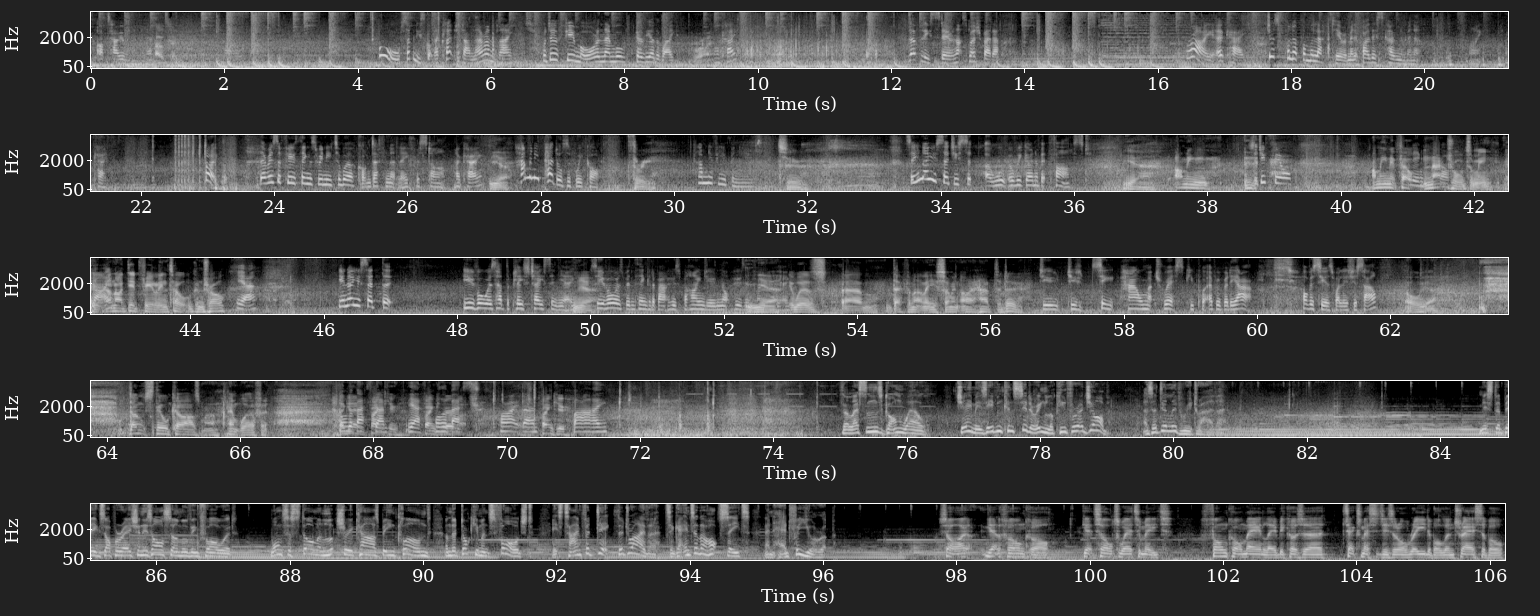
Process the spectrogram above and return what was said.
I'll tell you in a minute. Okay. Oh, somebody's got their clutch down there, haven't they? We'll do a few more and then we'll go the other way. Right. Okay. Lovely steering, that's much better. Right, okay. Just pull up on the left here a minute, by this cone a minute. Right, okay. Right, there is a few things we need to work on, definitely, for a start, okay? Yeah. How many pedals have we got? Three, How many have you been using? two. So, you know, you said you said, oh, are we going a bit fast? Yeah. I mean, is Did it, you feel I mean, it felt Fully in control. natural to me, Right. and I did feel in total control. Yeah. You know, you said that you've always had the police chasing you. Yeah. So you've always been thinking about who's behind you, not who's in front Yeah, of you. Yeah. It was um, definitely something I had to do. Do you do you see how much risk you put everybody at? Obviously, as well as yourself. Oh yeah. Don't steal cars, man. Ain't worth it. all Again, the best thank then. you. Yeah. Thank all you the very best. much. All right then. Thank you. Bye. The lesson's gone well. Jamie's even considering looking for a job as a delivery driver. Mr. Big's operation is also moving forward. Once a stolen luxury car's been cloned and the documents forged, it's time for Dick, the driver, to get into the hot seat and head for Europe. So I get the phone call, get told where to meet. Phone call mainly because uh, text messages are all readable and traceable.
